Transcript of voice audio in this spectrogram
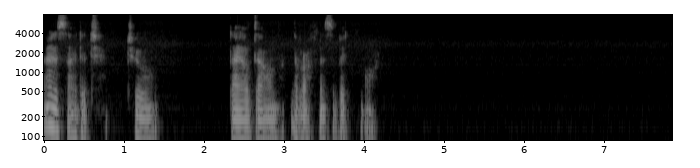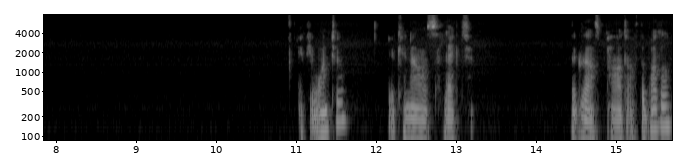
I decided to dial down the roughness a bit more. If you want to, you can now select the glass part of the bottle,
